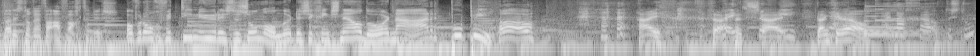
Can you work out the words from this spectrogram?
dat is nog even afwachten dus. Over ongeveer 10 uur is de zon onder, dus ik ging snel door naar Poepie. Hallo. Hi. Hoi, Sophie. Hi. Dankjewel. Hij lag eh, op de stoep.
